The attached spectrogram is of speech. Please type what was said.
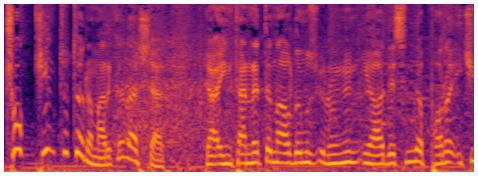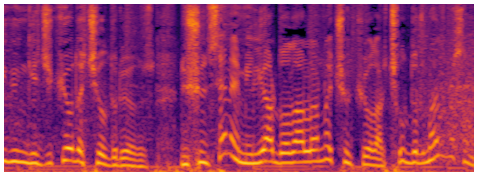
Çok kin tutarım arkadaşlar. Ya internetten aldığımız ürünün iadesinde para iki gün gecikiyor da çıldırıyoruz. Düşünsene milyar dolarlarına çöküyorlar. Çıldırmaz mısınız?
